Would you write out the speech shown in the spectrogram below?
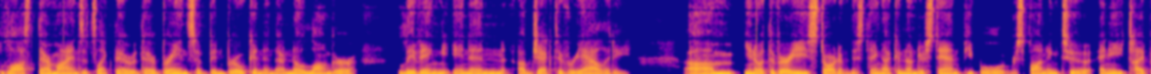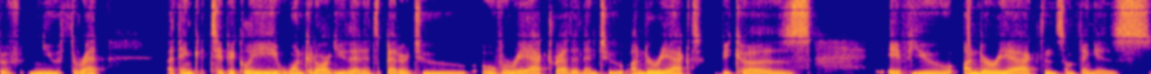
lost their minds. It's like their their brains have been broken and they're no longer living in an objective reality um, you know, at the very start of this thing, I can understand people responding to any type of new threat. I think typically one could argue that it's better to overreact rather than to underreact because if you underreact and something is,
